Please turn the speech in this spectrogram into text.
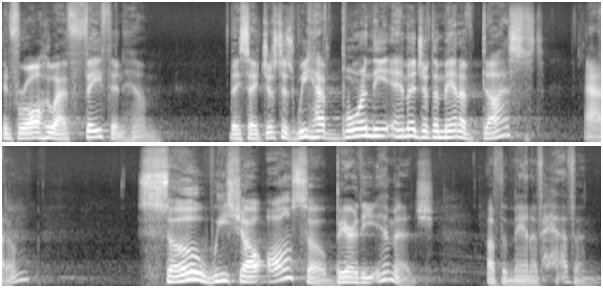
And for all who have faith in him, they say, just as we have borne the image of the man of dust, Adam, so we shall also bear the image of the man of heaven,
